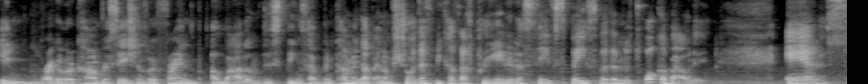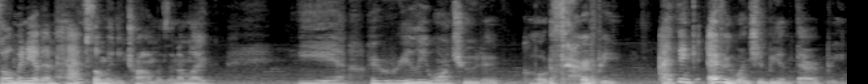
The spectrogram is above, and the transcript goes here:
in regular conversations with friends, a lot of these things have been coming up. And I'm sure that's because I've created a safe space for them to talk about it. And so many of them have so many traumas. And I'm like, yeah, I really want you to go to therapy. I think everyone should be in therapy.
